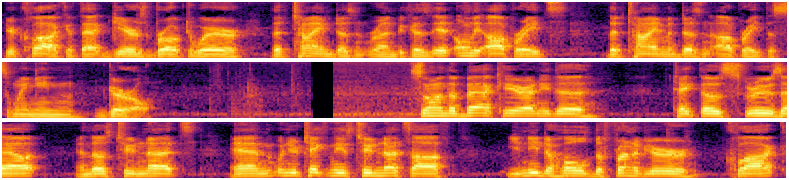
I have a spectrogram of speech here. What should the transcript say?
your clock if that gear's broke to where the time doesn't run because it only operates the time and doesn't operate the swinging girl. So on the back here I need to take those screws out and those two nuts and when you're taking these two nuts off, you need to hold the front of your clock.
